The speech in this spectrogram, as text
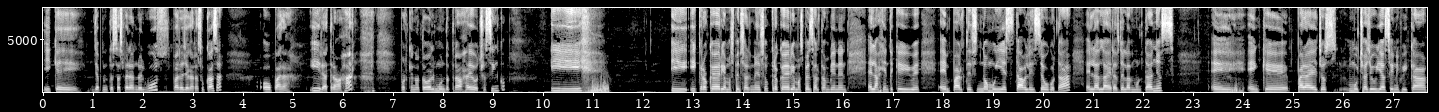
y que de pronto está esperando el bus para llegar a su casa o para ir a trabajar, porque no todo el mundo trabaja de 8 a 5. Y, y, y, creo que deberíamos pensar en eso, creo que deberíamos pensar también en, en la gente que vive en partes no muy estables de Bogotá, en las laderas de las montañas, eh, en que para ellos mucha lluvia significa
